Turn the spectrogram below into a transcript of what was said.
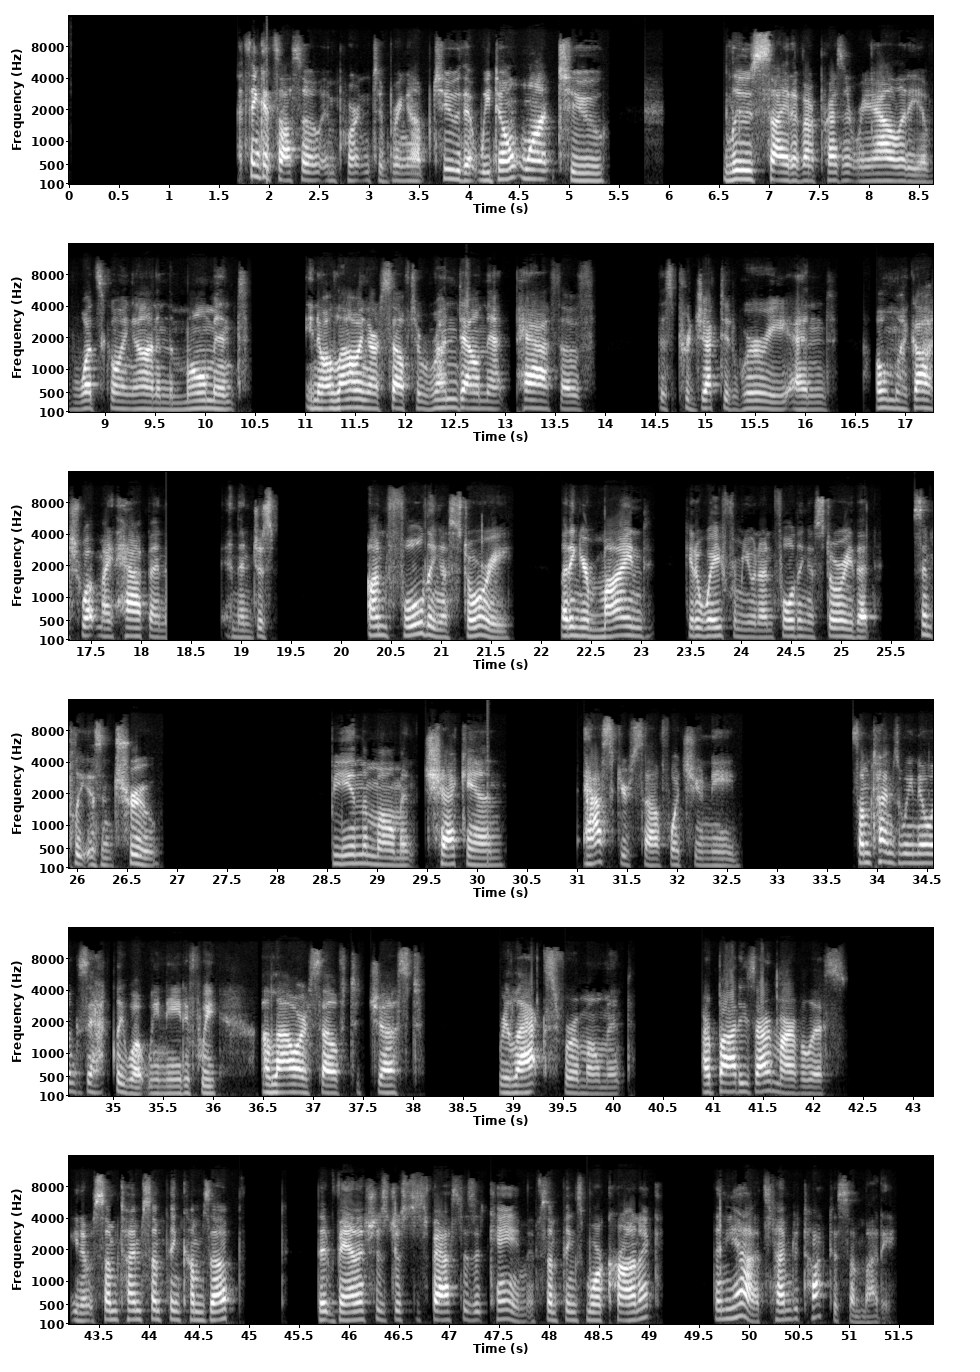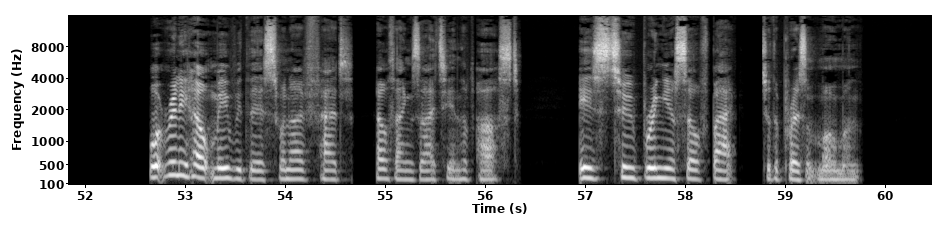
I think it's also important to bring up, too, that we don't want to lose sight of our present reality of what's going on in the moment, you know, allowing ourselves to run down that path of this projected worry and, oh my gosh, what might happen? And then just unfolding a story, letting your mind get away from you and unfolding a story that simply isn't true. Be in the moment, check in, ask yourself what you need. Sometimes we know exactly what we need if we allow ourselves to just relax for a moment. Our bodies are marvelous. You know, sometimes something comes up that vanishes just as fast as it came. If something's more chronic, then yeah, it's time to talk to somebody. What really helped me with this when I've had health anxiety in the past is to bring yourself back to the present moment.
